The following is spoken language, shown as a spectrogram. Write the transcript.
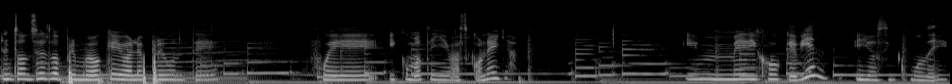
Entonces lo primero que yo le pregunté fue, ¿y cómo te llevas con ella? Y me dijo que bien. Y yo así como de,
